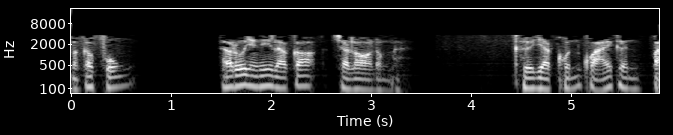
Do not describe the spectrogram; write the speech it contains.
มันก็ฟุ้ง ถ้ารู้อย่างนี้เราก็ชะลอลงมา คืออย่าขนขวายเกินไป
